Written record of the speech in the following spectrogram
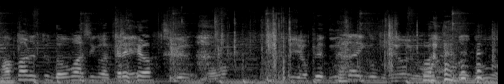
반말은 좀 너무 하신 것 같아요. 그래요? 지금 어? 이 옆에 눈 쌓인 거 보세요. 이거.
